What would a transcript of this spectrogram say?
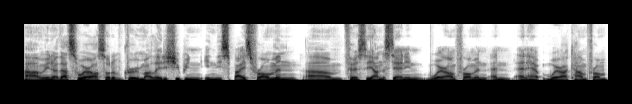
um, you know that's where I sort of grew my leadership in, in this space from, and um, firstly understanding where I'm from and and and how, where I come from.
